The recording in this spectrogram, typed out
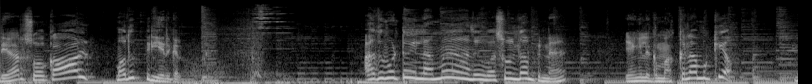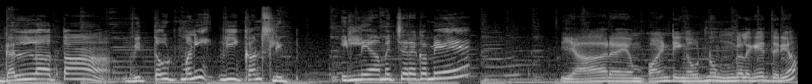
தே ஆர் சோ கால் மதுப்பிரியர்கள். அது மட்டும் இல்லாமல் அது வசூல் தான் பின்ன. எங்களுக்கு மக்களாக முக்கியம். கல்லா தான் without money we can sleep இல்லையா அமைச்சரகமே? யார் ஐ எம் பாயிண்டிங் அவுட்னு உங்களுக்கே தெரியும்.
